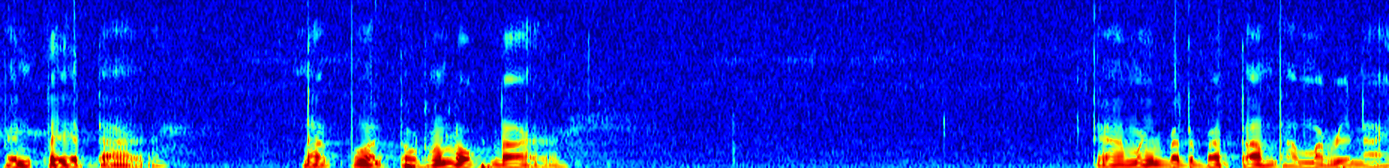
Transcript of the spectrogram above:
เป็นเปรตได้ นักบวชตกตรงโลกได้ถ้าไม่ปฏิบัติตามธรรมวินัย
